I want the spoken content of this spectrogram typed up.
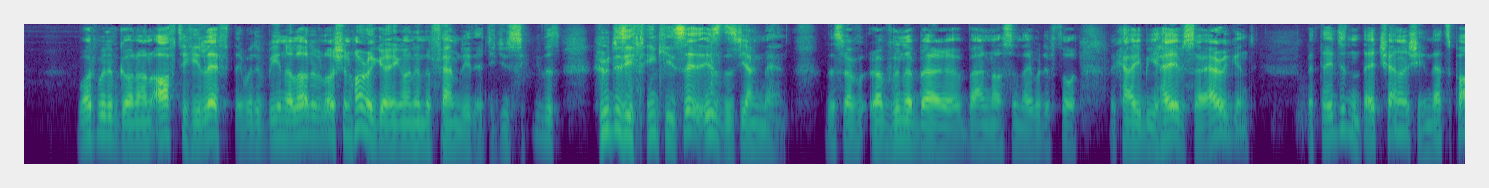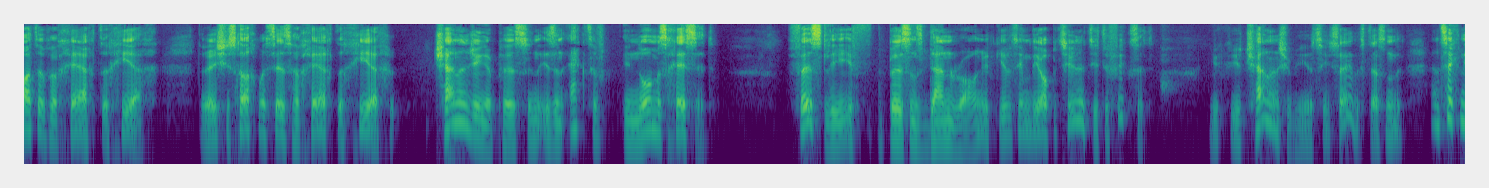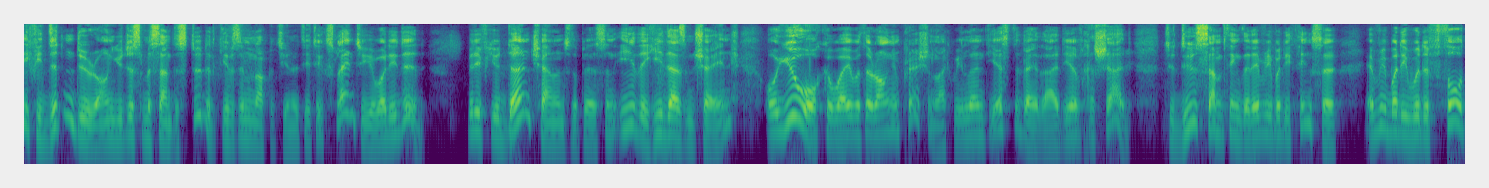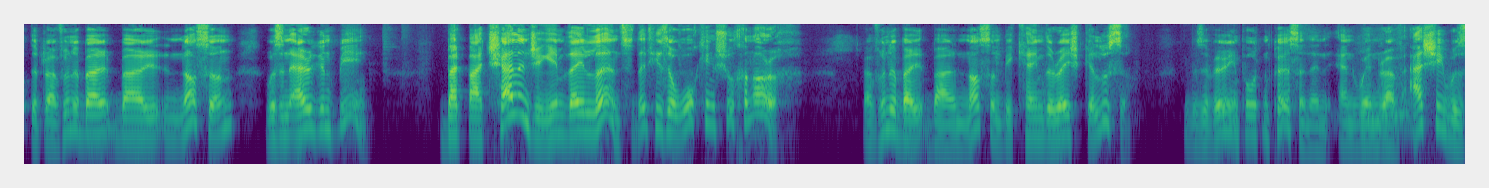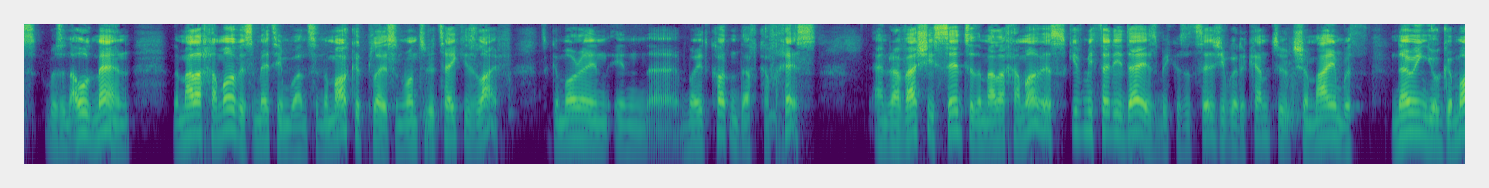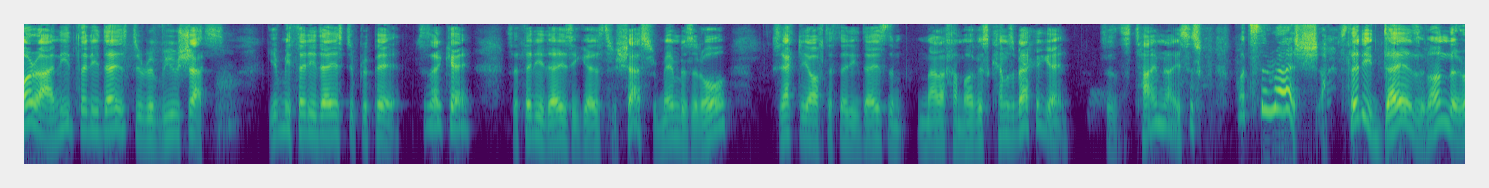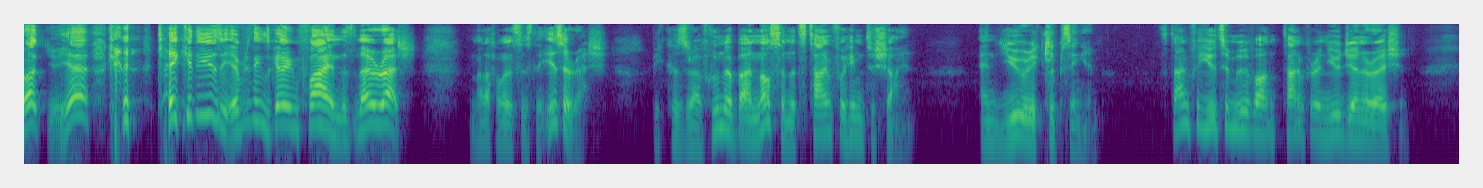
What would have gone on after he left? There would have been a lot of Lashon Hara going on in the family there. Did you see this? Who does he think he is, this young man? This Rav, Huna Bar, Bar And they would have thought, look how he behaves, so arrogant. But they didn't. They challenged him. That's part of Hacheach Techiach. The Reish Chachma says Hacheach Techiach challenging a person is an act of enormous chesed. Firstly, if the person's done wrong, it gives him the opportunity to fix it. You, you challenge him. You say this doesn't. And secondly, if he didn't do wrong, you just misunderstood. It gives him an opportunity to explain to you what he did. But if you don't challenge the person, either he doesn't change or you walk away with the wrong impression, like we learned yesterday, the idea of chashad, to do something that everybody thinks so. Everybody would have thought that Rav Huna Bar, Bar was an arrogant being. But by challenging him, they learned that he's a walking Shulchan Aruch. Rav Huna Bar, Bar became the Reish Gelusa. He was a very important person. And, and when Rav Ashi was, was an old man, the Malach Hamovis met him once in the marketplace and wanted to take his life. It's a Gemara in, in uh, Moed Katan, Daf Kaf Ches. And Rav Ashi said to the Malach Hamovis, give me 30 days because it says you've got to come to Shemayim with knowing your Gemara. I need 30 days to review Shas. Give me 30 days to prepare. He says, okay. So 30 days he goes through Shas, remembers it all. Exactly after 30 days, the Malach HaMavis comes back again. Says, it's time now. He says, what's the rush? 30 days and on the rot. You here? Take it easy. Everything's going fine. There's no rush. Malach says, there is a rush because Rav Huna Bar Nosson, it's time for him to shine. And you're eclipsing him. It's time for you to move on. Time for a new generation.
